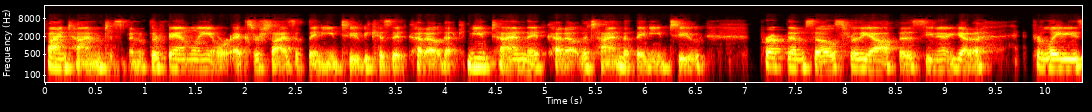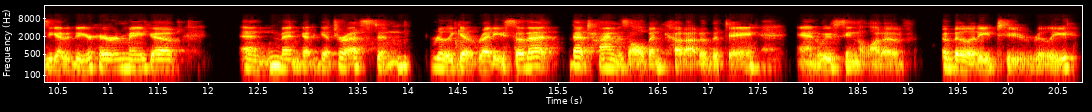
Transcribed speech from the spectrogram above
find time to spend with their family or exercise if they need to because they've cut out that commute time, they've cut out the time that they need to prep themselves for the office. You know, you got to, for ladies, you got to do your hair and makeup and men got to get dressed and really get ready. So that that time has all been cut out of the day and we've seen a lot of ability to really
